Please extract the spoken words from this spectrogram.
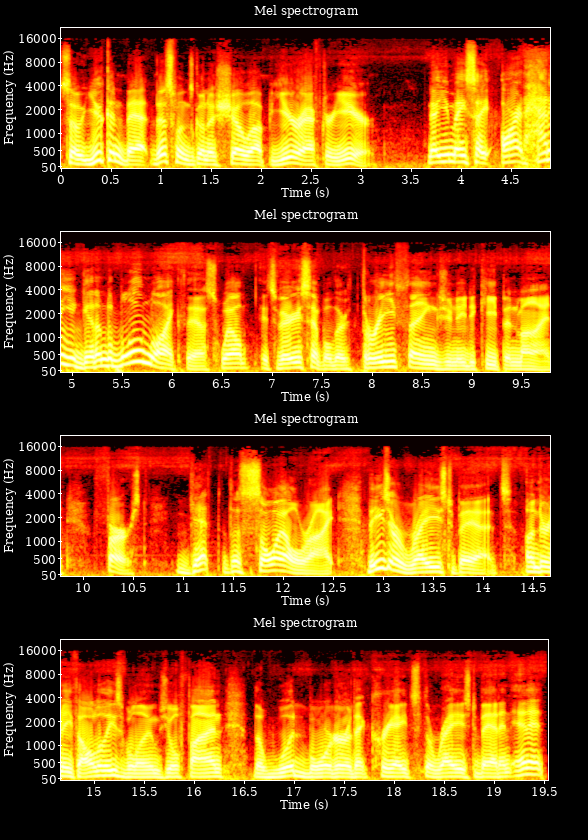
So you can bet this one's going to show up year after year. Now you may say, all right, how do you get them to bloom like this? Well, it's very simple. There are three things you need to keep in mind. First, get the soil right. These are raised beds. Underneath all of these blooms, you'll find the wood border that creates the raised bed, and in it,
